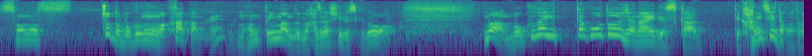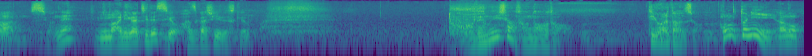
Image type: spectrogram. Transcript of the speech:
そのちょっと僕も若かったんでねもう本当今の時も恥ずかしいですけどまあ僕が言ったことじゃないですかって噛みついたことがあるんですよね、まあ、ありがちですよ。恥ずかしいですけど。どうでもいいじゃんそんなこと。って言われたんですよ。本当にあの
